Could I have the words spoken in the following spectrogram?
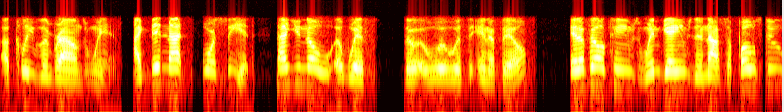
a Cleveland Browns win. I did not foresee it. Now you know uh, with the with the NFL, NFL teams win games they're not supposed to,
